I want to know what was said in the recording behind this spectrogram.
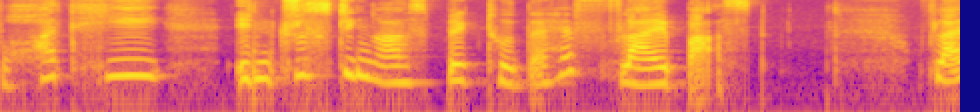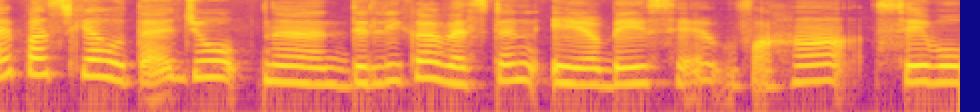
बहुत ही इंटरेस्टिंग एस्पेक्ट होता है फ्लाई पास्ट फ्लाई पास्ट क्या होता है, जो दिल्ली का वेस्टर्न एयरबेस है, वहाँ से वो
